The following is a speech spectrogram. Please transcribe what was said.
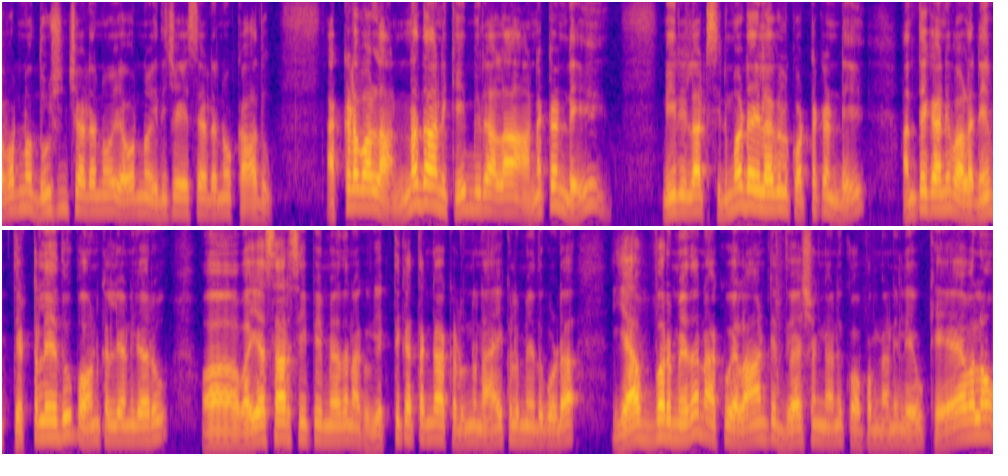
ఎవరినో దూషించాడనో ఎవరినో ఇది చేశాడనో కాదు. అక్కడ వాళ్ళ అన్నదానికి మీరు అలా అనకండి. మీరు ఇలాంటి సినిమా డైలాగులు కొట్టకండి. అంతేగాని వాళ్ళనేం తిట్టలేదు పవన్ కళ్యాణ్ గారు. వైఎస్ఆర్సీపీ మీద నాకు వ్యక్తిగతంగా అక్కడ ఉన్న నాయకుల మీద కూడా ఎవరి మీద నాకు ఎలాంటి ద్వేషం కానీ కోపం కానీ లేవు. కేవలం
